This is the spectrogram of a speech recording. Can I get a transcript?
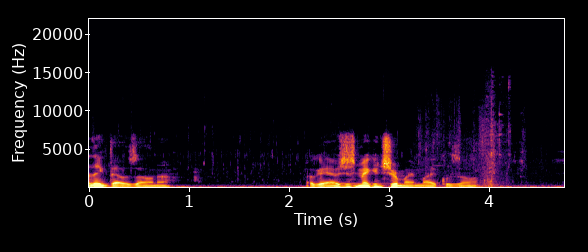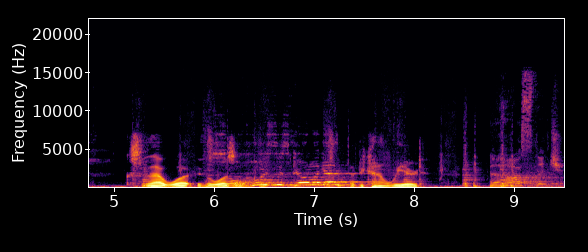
I think that was Anna. Okay, I was just making sure my mic was on. Cause that what if it wasn't? Who is this girl again? That'd be kind of weird. A hostage.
